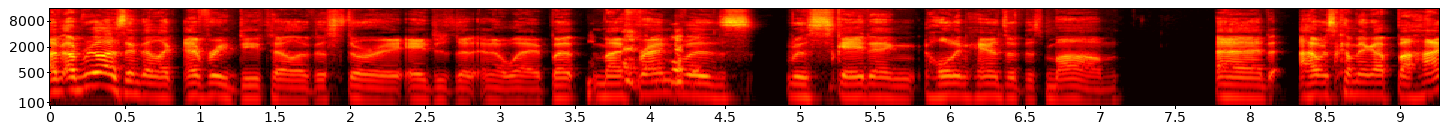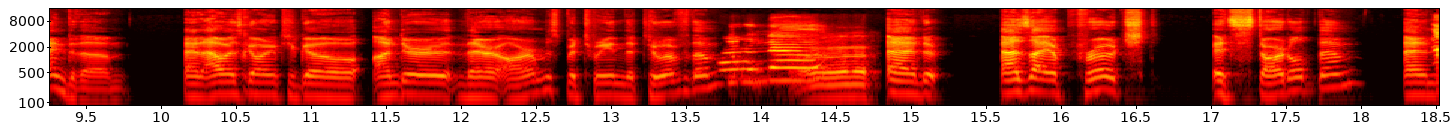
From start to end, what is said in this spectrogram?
I'm, I'm realizing that like every detail of this story ages it in a way. But my friend was was skating, holding hands with his mom, and I was coming up behind them, and I was going to go under their arms between the two of them. Oh no. Uh, And as I approached, it startled them, and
